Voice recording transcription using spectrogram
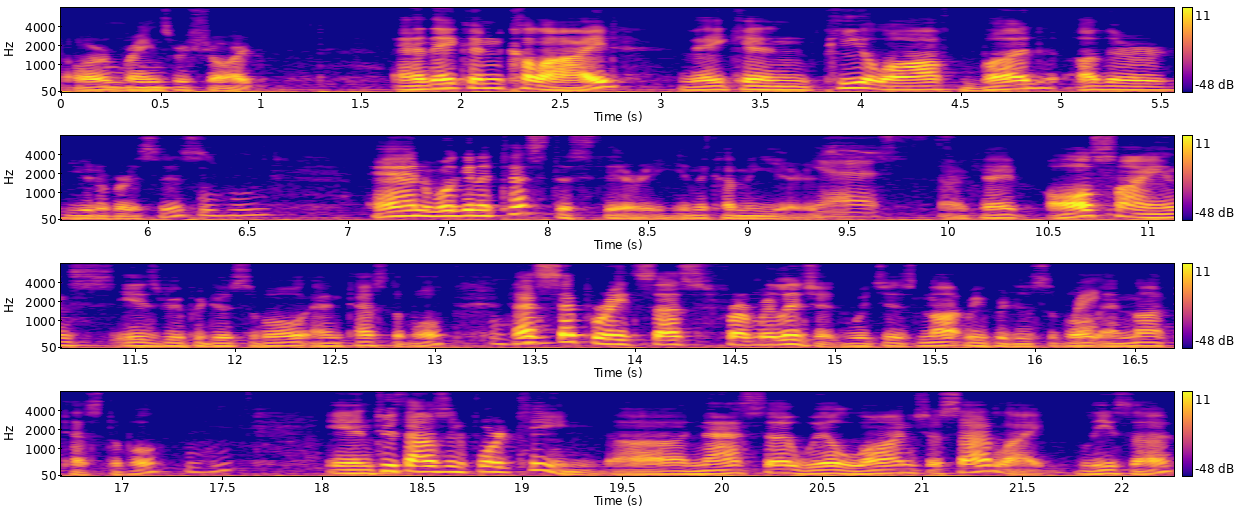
or mm-hmm. branes for short. And they can collide, they can peel off, bud other universes. Mm-hmm. And we're going to test this theory in the coming years. Yes. Okay. All science is reproducible and testable. That mm-hmm. separates us from religion, which is not reproducible right. and not testable. Mm-hmm. In 2014, uh, NASA will launch a satellite, LISA,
